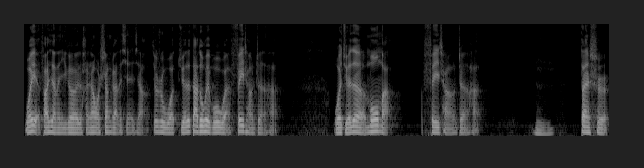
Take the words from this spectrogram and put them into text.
我也发现了一个很让我伤感的现象，就是我觉得大都会博物馆非常震撼，我觉得 MoMA 非常震撼，嗯，但是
